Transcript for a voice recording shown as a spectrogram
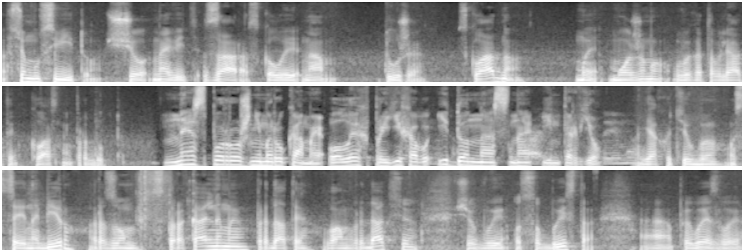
всьому світу, що навіть зараз, коли нам дуже складно, ми можемо виготовляти класний продукт. Не з порожніми руками Олег приїхав і до нас на інтерв'ю. Я хотів би ось цей набір разом з торакальними передати вам в редакцію, щоб ви особисто е, привезли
